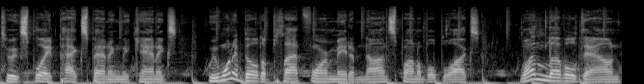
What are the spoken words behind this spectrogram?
To exploit pack spawning mechanics, we want to build a platform made of non-spawnable blocks one level down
